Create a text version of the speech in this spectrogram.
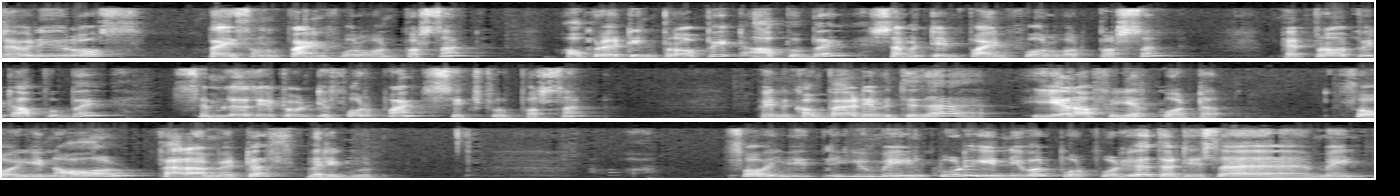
revenue rose by 7.41%, operating profit up by 17.41%, net profit up by similarly 24.62% when compared with the year of year quarter. So in all parameters very good. So you may include in your portfolio that is the main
